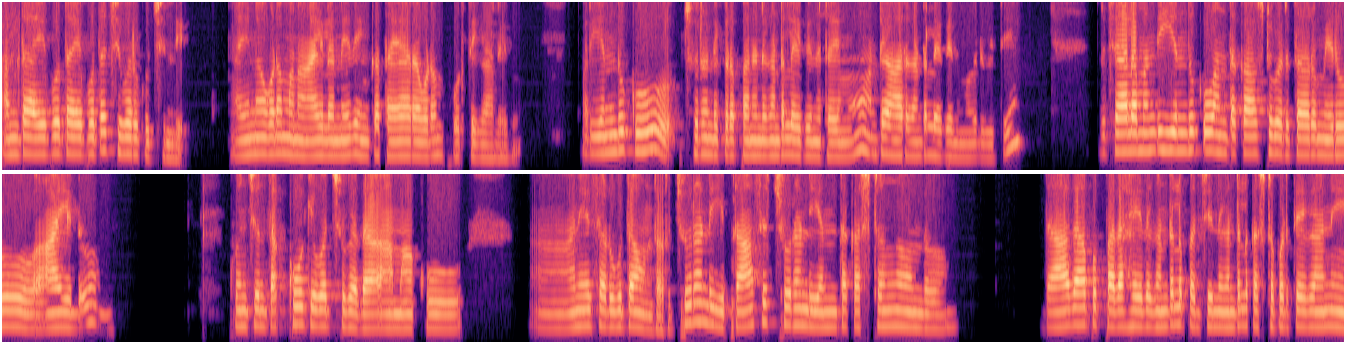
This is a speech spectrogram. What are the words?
అంతా అయిపోతే అయిపోతే చివరికి వచ్చింది అయినా కూడా మన ఆయిల్ అనేది ఇంకా తయారవ్వడం పూర్తి కాలేదు. మరి ఎందుకు? చూడండి ఇక్కడ పన్నెండు గంటలు అయిపోయింది టైము. అంటే ఆరు గంటలు అయిపోయింది మొదలుపెట్టి. మరి చాలామంది ఎందుకు అంత కాస్ట్ పెడతారు మీరు ఆయిల్? కొంచెం తక్కువకి ఇవ్వచ్చు కదా మాకు అనేసి అడుగుతూ ఉంటారు. చూడండి ఈ ప్రాసెస్ చూడండి ఎంత కష్టంగా ఉందో. దాదాపు పదహైదు గంటలు పద్దెనిమిది గంటలు కష్టపడితే కానీ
